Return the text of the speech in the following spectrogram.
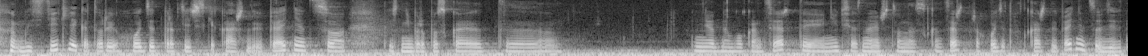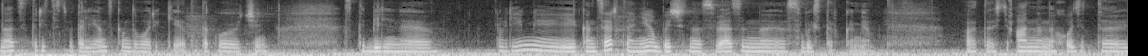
посетителей, которые ходят практически каждую пятницу, то есть не пропускают э, ни одного концерта, и они все знают, что у нас концерт проходит вот каждую пятницу в 19.30 в итальянском дворике. Это такой очень стабильное время, и концерты, они обычно связаны с выставками. А, то есть Анна находит э,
